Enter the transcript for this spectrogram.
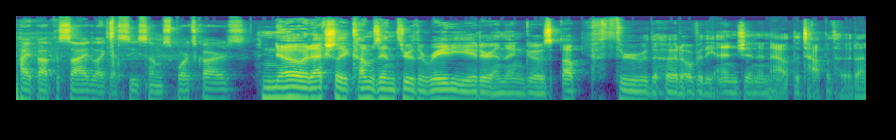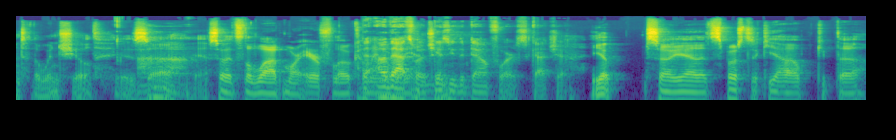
pipe out the side like I see some sports cars? No, it actually comes in through the radiator and then goes up through the hood over the engine and out the top of the hood onto the windshield. Is uh, yeah, so it's a lot more airflow coming. Oh, that's what engine. gives you the downforce. Gotcha. Yep. So yeah, that's supposed to keep, help keep the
